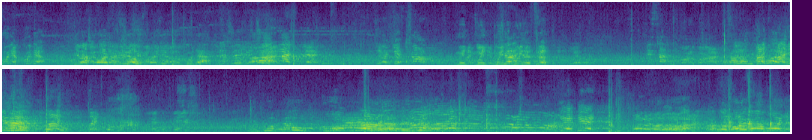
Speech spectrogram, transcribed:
Кудя, Кудя! Позицию, позицию, Кудя! Мыни, мыни, мыни, мыни, центр. Никого, никого! Бей, бей! Здорово, Боня!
